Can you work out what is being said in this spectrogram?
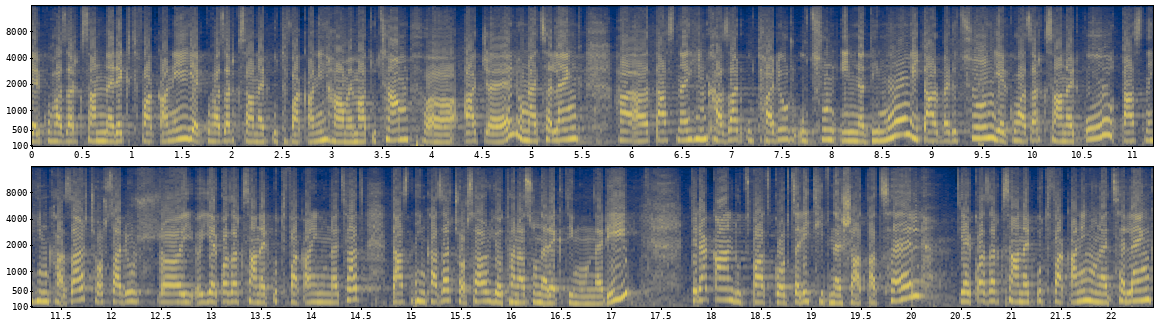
2023 թվականի, 2022 թվականի համեմատությամբ աճել, ունեցել ենք 15889 դիմում, ի տարբերություն 2022 15400 2022 թվականին ունեցած 15473 դիմումների։ Դրական լուծված գործերի թիվն է շատացել։ 2022 թվականին ունեցել ենք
